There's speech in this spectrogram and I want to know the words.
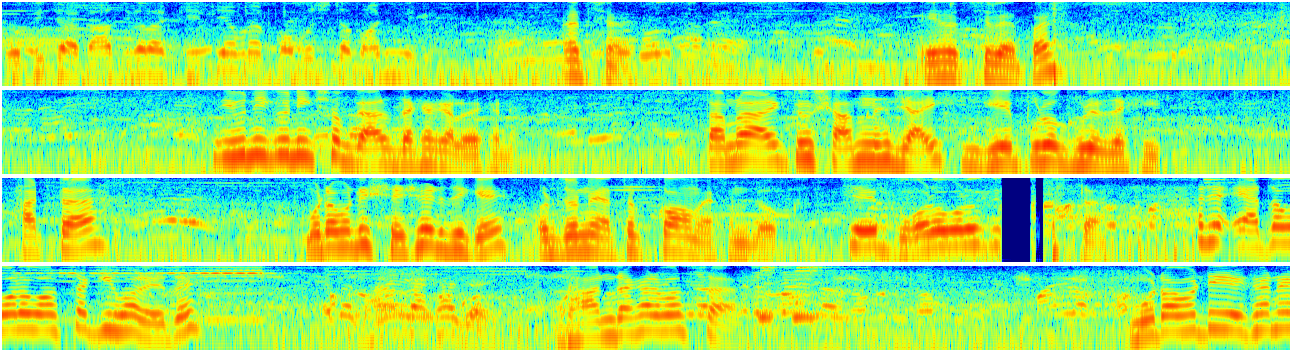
প্রতিটা গাছগালা খেতে আমরা কবচটা বানিয়ে দিই। আচ্ছা। এই হচ্ছে ব্যাপার। ইউনিক ইউনিক সব গাছ দেখা গেল এখানে। তো আমরা আরেকটু সামনে যাই গিয়ে পুরো ঘুরে দেখি। হাটটা মোটামুটি শেষের দিকে ওর জন্য এত কম এখন লোক। সে বড় বড় বস্তা আচ্ছা এত বড় বস্তা কি ভরে এতে? ধান রাখা যায়। ধান রাখার বস্তা মোটামুটি এখানে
